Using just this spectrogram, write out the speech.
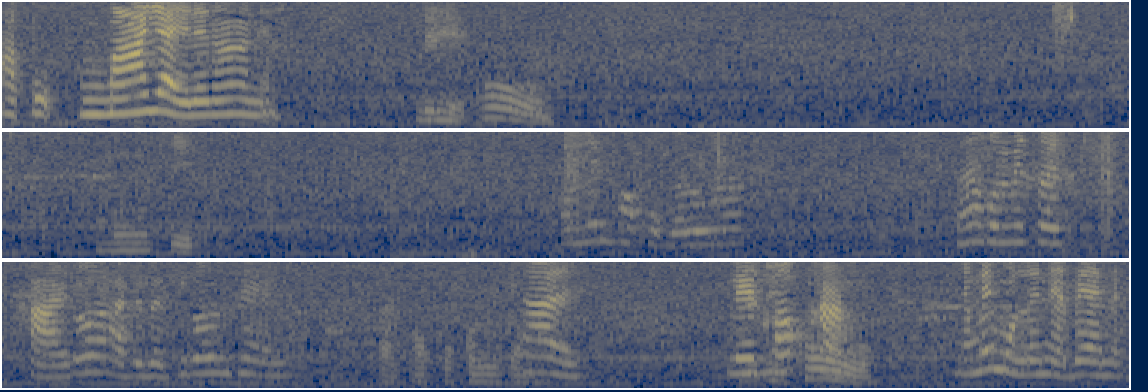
อะปุม้าใหญ่เลยนะเนี่ย ยูนิโคมูจิคนเล่นพอปลุกจะรู้นะ ถ้าคนไม่เคย ขายก็อาจจะแบบคิดว่ามันแพง สายคอปกก็รู้จักใช่ เลนคอกค่ะ ยังไม่หมดเลยเนี่ยแบรนด์เนี่ย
